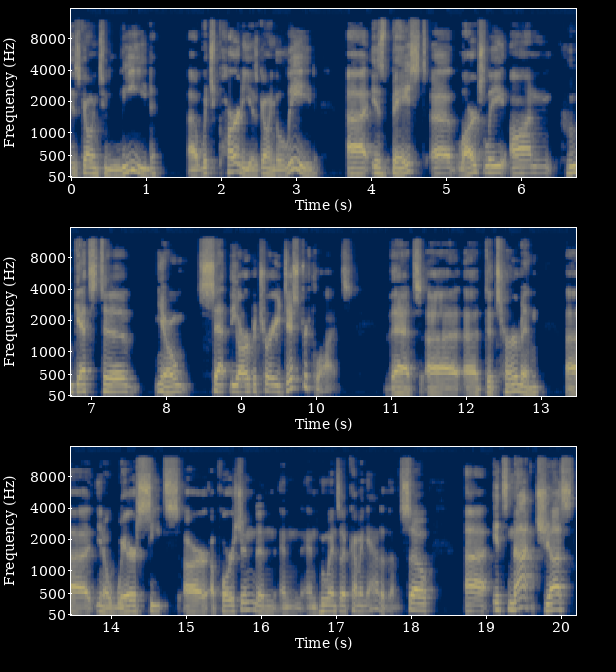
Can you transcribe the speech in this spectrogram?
is going to lead, which party is going to lead, is based largely on who gets to you know set the arbitrary district lines that determine uh, you know, where seats are apportioned and, and, and who ends up coming out of them. So, uh, it's not just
